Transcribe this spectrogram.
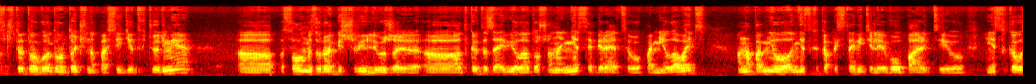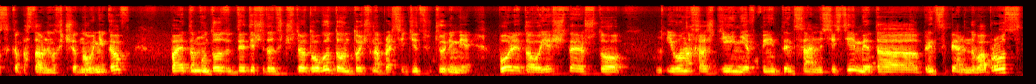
2024 года он точно посидит в тюрьме. А, Соломе Зурабишвили уже а, открыто заявила о том, что она не собирается его помиловать. Она помиловала несколько представителей его партии, несколько высокопоставленных чиновников. Поэтому до 2024 года он точно просидит в тюрьме. Более того, я считаю, что его нахождение в пенитенциальной системе – это принципиальный вопрос,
